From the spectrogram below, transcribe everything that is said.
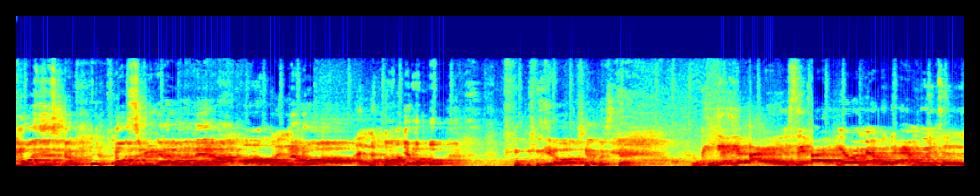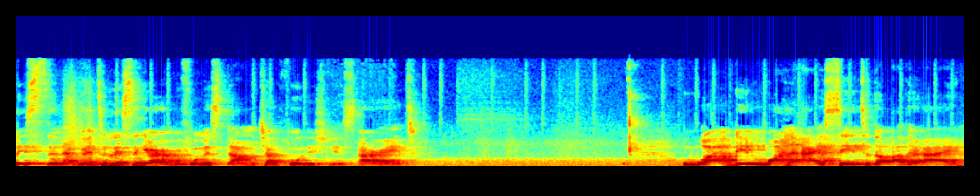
Moses, Moses bring the animal in the? Oh, no. No, Noah. I. Yo, yo, I'll check with that. Yeah, yeah, alright, you see, alright, you remember that. I'm going to listen. I'm going to listen here before me um, chat foolishness. Alright. What did one eye say to the other eye?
